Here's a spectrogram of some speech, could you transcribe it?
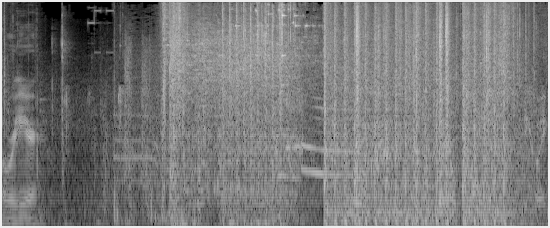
Over here. Be quick.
